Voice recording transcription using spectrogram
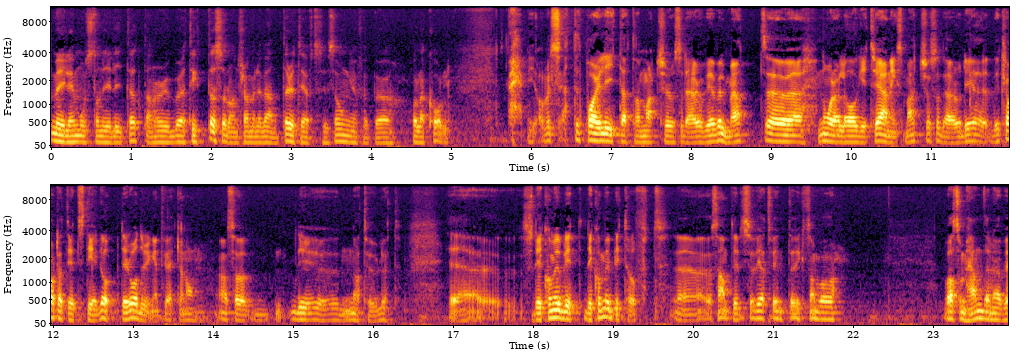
möjliga motstånd i Elitettan? Har du börjat titta så långt fram eller väntar du till efter säsongen för att börja hålla koll? Jag har väl sett ett par Elitettan-matcher och sådär och vi har väl mött eh, några lag i träningsmatch och sådär och det, det, är klart att det är ett steg upp. Det råder ingen tvekan om. Alltså, det är ju naturligt. Eh, så det kommer bli, det kommer bli tufft. Eh, samtidigt så vet vi inte liksom vad, vad som händer när vi,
